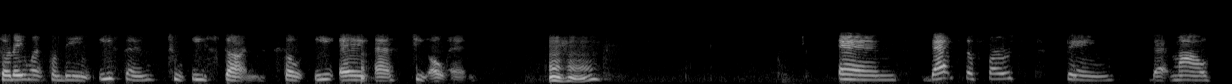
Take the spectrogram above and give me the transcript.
So they went from being Easton to Easton. So E A S T O N. Mhm. And that's the first thing that Miles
